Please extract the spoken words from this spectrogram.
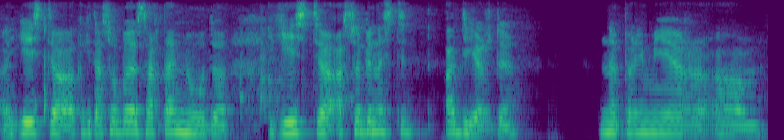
Есть а, какие-то особые сорта меда, есть а, особенности одежды, например,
